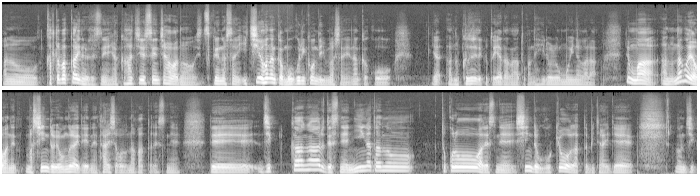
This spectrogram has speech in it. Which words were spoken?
あの買ったばっかりのですね180センチ幅の机の下に一応なんか潜り込んでみましたね。なんかこうやあの崩れてくると嫌だなとかねいろいろ思いながら。でもまああの名古屋はね、まあ、震度4ぐらいでね大したことなかったですね。で実家があるですね新潟のところはですね震度5強だったみたいで実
